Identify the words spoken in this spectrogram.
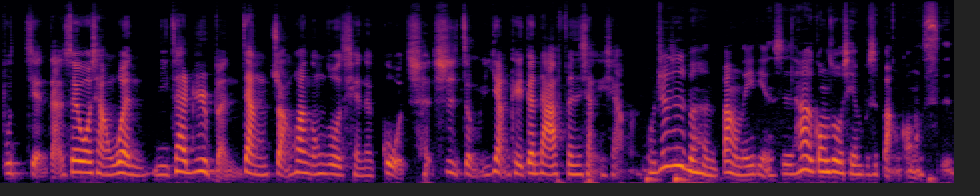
不简单，所以我想问你在日本这样转换工作签的过程是怎么样？可以跟大家分享一下吗？我觉得日本很棒的一点是，他的工作签不是绑公司。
